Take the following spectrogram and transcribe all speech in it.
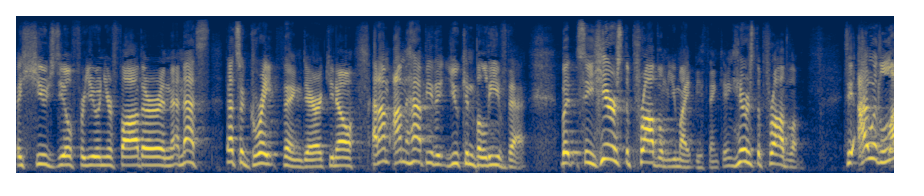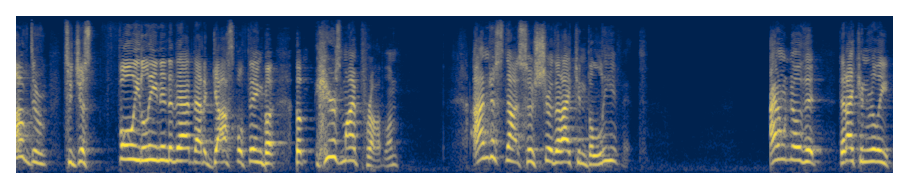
a huge deal for you and your father. And, and that's, that's a great thing, Derek, you know. And I'm, I'm happy that you can believe that. But see, here's the problem you might be thinking. Here's the problem. See, I would love to, to just fully lean into that, that gospel thing. But, but here's my problem. I'm just not so sure that I can believe it. I don't know that that I can really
